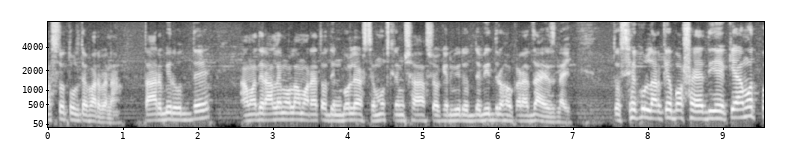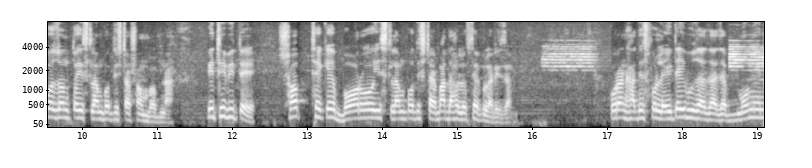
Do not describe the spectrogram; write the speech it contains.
অস্ত্র তুলতে পারবে না। তার বিরুদ্ধে আমাদের আলেম ওলামার এতদিন বলে আসছে, মুসলিম শাসকের বিরুদ্ধে বিদ্রোহ করা জায়েজ নাই। তো সেকুলারকে বসায় দিয়ে কেয়ামত পর্যন্ত ইসলাম প্রতিষ্ঠা সম্ভব না। পৃথিবীতে সব থেকে বড় ইসলাম প্রতিষ্ঠায় বাধা হলো সেকুলারিজম। কোরআন, হাদিস পড়লে এইটাই বোঝা যায় যে মমিন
